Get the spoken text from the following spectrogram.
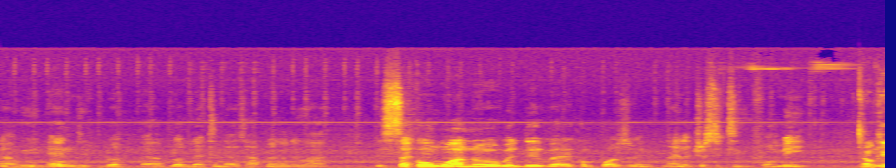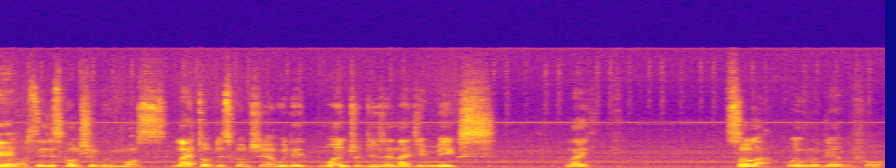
and we end the blood uh, bloodletting that is happening on the land. The second one, no, oh, with the very compulsory electricity for me. Okay. You know, say this country we must light up this country and we did want to introduce energy mix like solar we will not get before.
